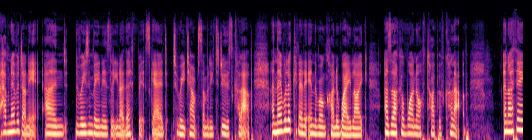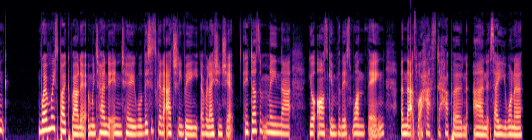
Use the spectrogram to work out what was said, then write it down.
have never done it. And the reason being is that, you know, they're a bit scared to reach out to somebody to do this collab. And they were looking at it in the wrong kind of way, like as like a one off type of collab. And I think when we spoke about it and we turned it into, well, this is going to actually be a relationship, it doesn't mean that you're asking for this one thing and that's what has to happen. And say you want to,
